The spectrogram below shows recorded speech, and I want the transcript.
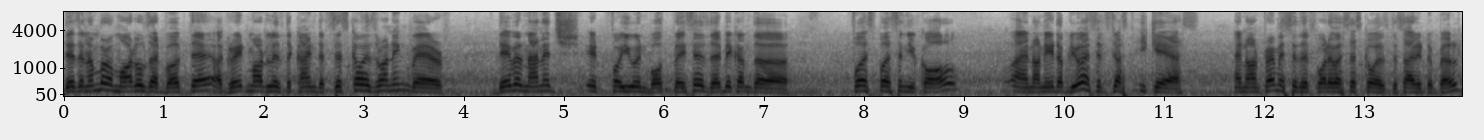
there's a number of models that work there. A great model is the kind that Cisco is running where they will manage it for you in both places. They become the first person you call. And on AWS, it's just EKS. And on premises, it's whatever Cisco has decided to build.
